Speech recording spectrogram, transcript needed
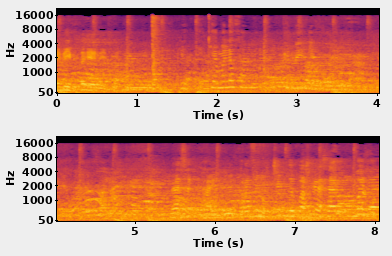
Eləyib də, eləyib də. Kemal Efendi kömək edir. Nəsə, hayır, profil kimdir? Başqa əsəri olan var mı?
